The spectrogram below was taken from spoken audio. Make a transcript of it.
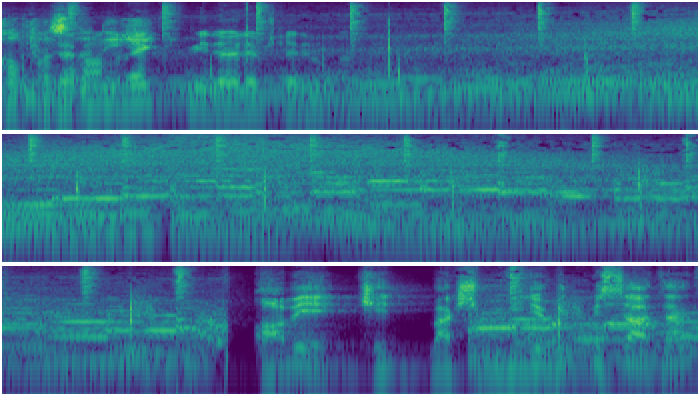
Kafası da Devon değişik. Rex miydi öyle bir şeydi bu. Abi bak şimdi video bitmiş zaten.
